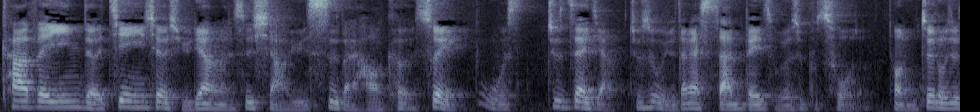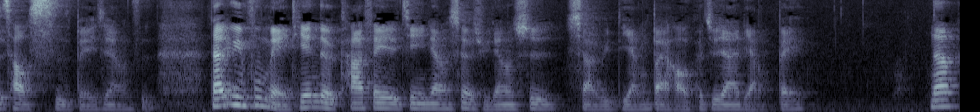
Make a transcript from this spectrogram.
咖啡因的建议摄取量呢，是小于四百毫克，所以我就在讲，就是我觉得大概三杯左右是不错的哦，你最多就超四杯这样子。那孕妇每天的咖啡的建议量摄取量是小于两百毫克，就加两杯。那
